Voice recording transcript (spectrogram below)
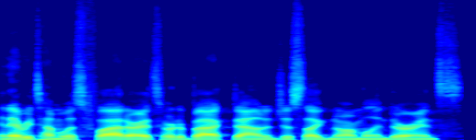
And every time it was flatter, I'd sort of back down to just like normal endurance.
